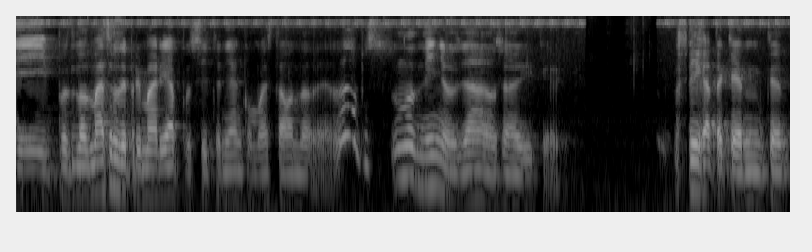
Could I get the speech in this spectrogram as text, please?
Y pues los maestros de primaria, pues sí tenían como esta onda de, ah, pues unos niños ya, o sea, y que fíjate que, que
